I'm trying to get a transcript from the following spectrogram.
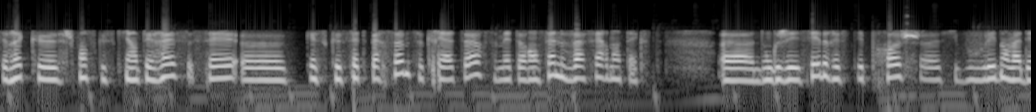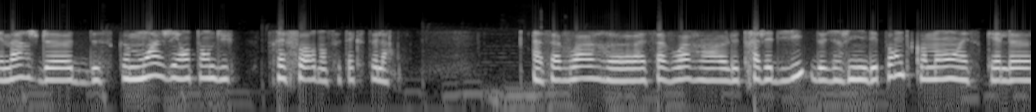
c'est vrai que je pense que ce qui intéresse, c'est euh, qu'est-ce que cette personne, ce créateur, ce metteur en scène va faire d'un texte. Euh, donc j'ai essayé de rester proche, euh, si vous voulez, dans ma démarche de, de ce que moi j'ai entendu très fort dans ce texte-là à savoir, euh, à savoir euh, le trajet de vie de Virginie Despentes, comment est-ce qu'elle euh,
